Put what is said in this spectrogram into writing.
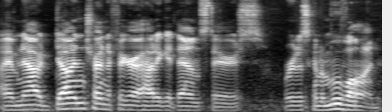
I am now done trying to figure out how to get downstairs. We're just going to move on.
